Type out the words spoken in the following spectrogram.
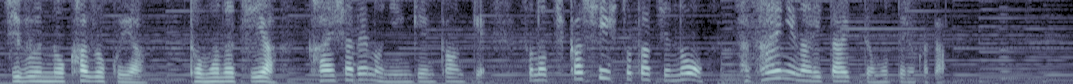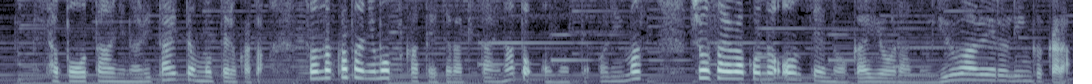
自分の家族や友達や会社での人間関係その近しい人たちの支えになりたいって思ってる方サポーターになりたいと思ってる方そんな方にも使っていただきたいなと思っております。詳細はこの音声の概要欄の URL リンクから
